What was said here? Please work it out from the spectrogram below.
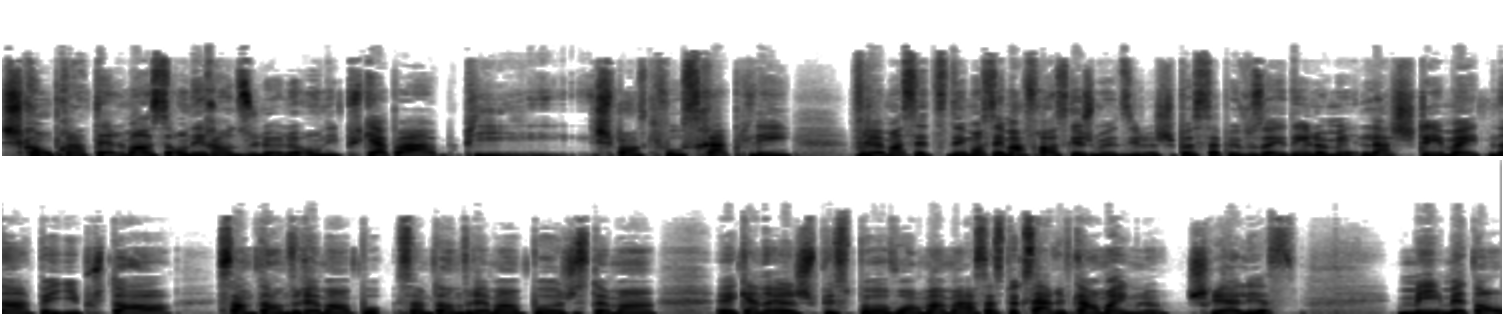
je comprends tellement ça. On est rendu là, là. on n'est plus capable. Puis je pense qu'il faut se rappeler vraiment cette idée. Moi, c'est ma phrase que je me dis. Là. Je sais pas si ça peut vous aider, là, mais l'acheter maintenant, payer plus tard, ça me tente vraiment pas. Ça me tente vraiment pas, justement, euh, qu'à Noël, je puisse pas voir ma mère. Ça se peut que ça arrive quand même, là. Je suis réaliste. Mais mettons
